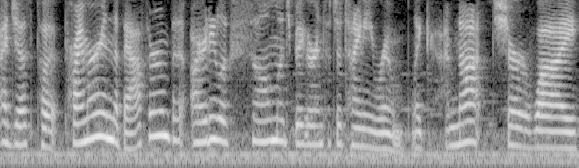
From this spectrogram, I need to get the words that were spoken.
I just put primer in the bathroom, but it already looks so much bigger in such a tiny room. Like, I'm not sure why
